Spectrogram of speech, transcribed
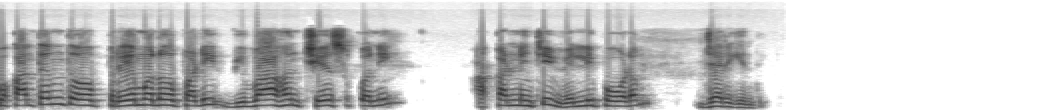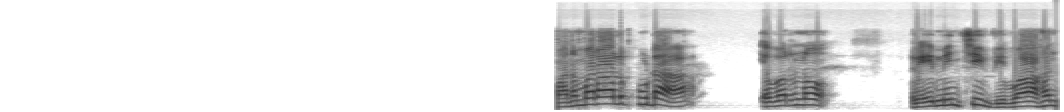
ఒక అతనితో ప్రేమలో పడి వివాహం చేసుకొని అక్కడి నుంచి వెళ్ళిపోవడం జరిగింది. మనమరాలు కూడా ఎవరినో ప్రేమించి వివాహం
